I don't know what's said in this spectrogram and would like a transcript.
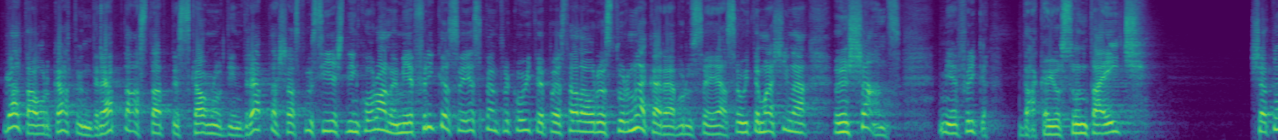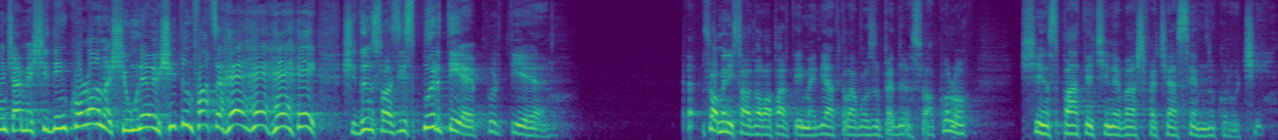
Gata, a urcat în dreapta, a stat pe scaunul din dreapta și a spus, ieși din coloană. Mi-e frică să ies pentru că, uite, pe ăsta l-au răsturnat care a vrut să iasă. Uite mașina în șanț. Mi-e frică. Dacă eu sunt aici, și atunci am ieșit din coloană și unul a ieșit în față, he, he, he, he, și dânsul a zis, pârtie, pârtie. Oamenii s-au dat la parte imediat, că l-a văzut pe dânsul acolo și în spate cineva își făcea semnul crucii.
